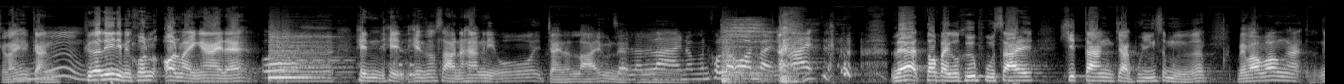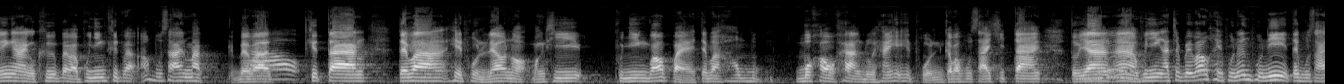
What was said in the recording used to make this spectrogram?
ก็ได้คือกันอืมคืออันนี้นี่เป็นคนอ่อนไหวง่ายนะโอ้เออเห็นเห็นเห็นสาวๆนะฮะนี่โอ้ยใจละลายคุณใจแหละละลายเนาะมันคนละอ่อนไหวละลายและต่อไปก็คือผู้ชายคิดตังจากผู้หญิงเสมอแบบว่าว่าง่ายๆก็คือแบบว่าผู้หญิงคิดว่าอ้าวผู้ชายมักแบบว่าเจ้าคิดตังแต่ว่าเหตุผลแล้วเนาะบางทีผู้หญิงเว้าไป แต่ว่าเขา บ่บ่เข้าข้างโดยให้เหตุผลกับว่าผู้ชายคิดตังตัวอย่างอ่าผู้หญิงอาจจะไปเว้าให้ผู้นั้นผู้นี้แต่ผู้ชาย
